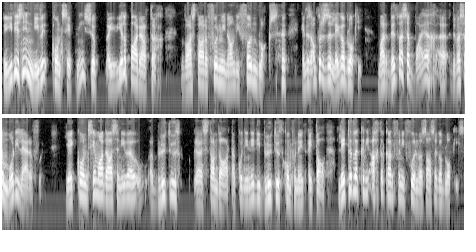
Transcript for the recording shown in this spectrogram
Nou hierdie is nie 'n nuwe konsep nie. So 'n hele paar jaar terug was daar 'n foon met die naam die Phone Blocks en dit is amper soos 'n Lego blokkie, maar dit was 'n baie uh, dit was 'n modulêre foon. Jy kon sê maar daar's 'n nuwe Bluetooth uh, standaard, dan kon jy net die Bluetooth komponent uithaal. Letterlik aan die agterkant van die foon was daar sulke blokkies.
